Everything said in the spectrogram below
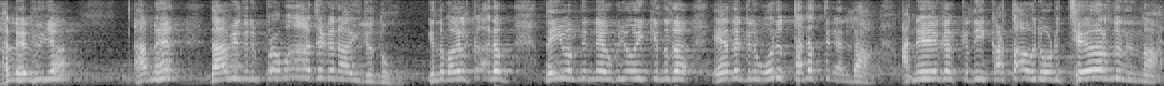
അല്ലേ ആമേൻ. ദാവീദ് ഒരു പ്രവാചകനായിരുന്നു. ഇന്ന് പകൽക്കാലം ദൈവം നിന്നെ ഉപയോഗിക്കുന്നത് ഏതെങ്കിലും ഒരു തലത്തിലല്ല. അനേകർക്ക് നീ കർത്താവിനോട് ചേർന്ന് നിന്നാൽ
